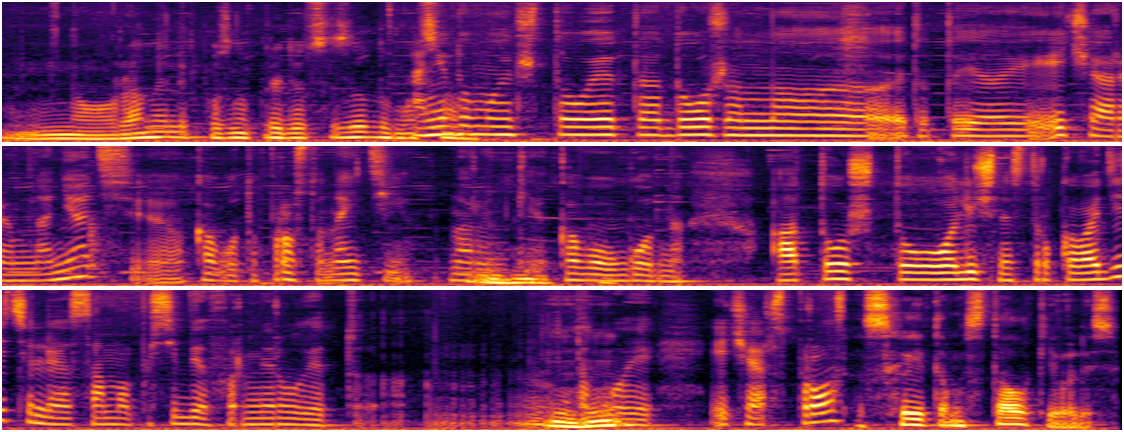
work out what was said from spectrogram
Но рано или поздно придется задуматься. Они думают, что это должен э, этот э, HR им нанять, кого-то просто найти на рынке, угу. кого угодно. А то, что личность руководителя сама по себе формирует угу. такой HR-спрос. С хейтом сталкивались?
